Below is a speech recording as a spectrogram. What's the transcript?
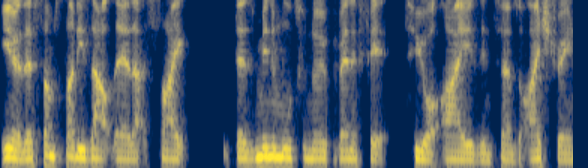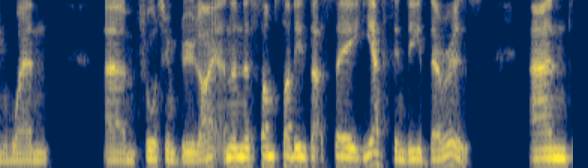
you know, there's some studies out there that cite there's minimal to no benefit to your eyes in terms of eye strain when um, filtering blue light. And then there's some studies that say, yes, indeed, there is. And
